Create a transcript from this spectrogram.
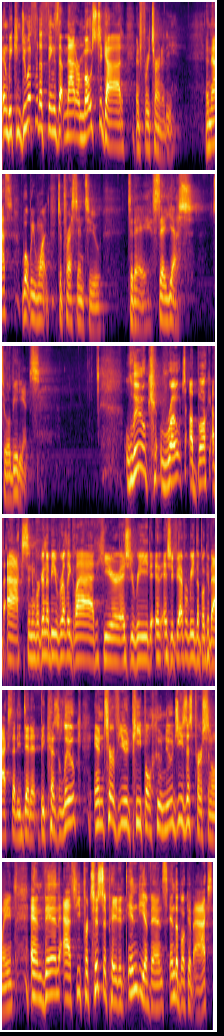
and we can do it for the things that matter most to God and for eternity. And that's what we want to press into today. Say yes to obedience. Luke wrote a book of Acts, and we're going to be really glad here as you read, as if you ever read the book of Acts, that he did it because Luke interviewed people who knew Jesus personally, and then as he participated in the events in the book of Acts,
